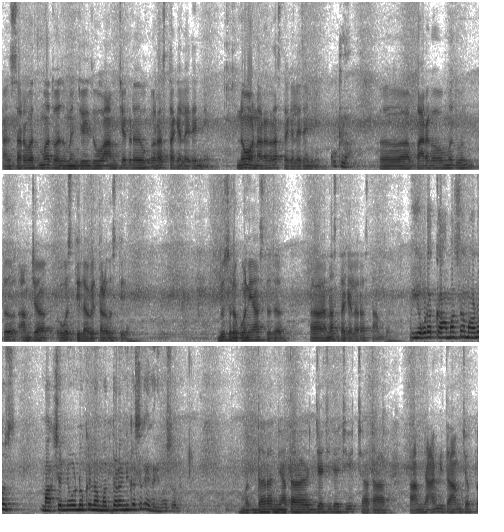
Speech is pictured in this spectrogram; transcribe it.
आणि सर्वात महत्त्वाचं म्हणजे जो आमच्याकडं रस्ता केला आहे त्यांनी न होणारा रस्ता केला आहे त्यांनी. कुठला? पारगावमधून तर आमच्या वस्तीला वेताळ वस्तीला. दुसरं कोणी असतं तर नसता केला रस्ता आमचा. एवढा कामाचा माणूस मागच्या निवडणुकीला मतदारांनी कसं काय घरी बसवलं? मतदारांनी आता ज्याची त्याची इच्छा आता आम आम्ही तर आमच्या प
